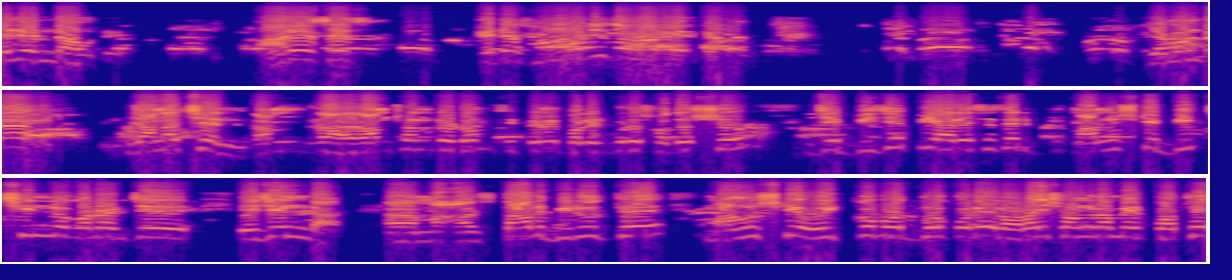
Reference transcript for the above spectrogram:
এজেন্ডা ওদের। আর এটা সংগঠিত ভাবে যেমনটা জানাচ্ছেন Ramchandra Dom CPM polit bureau সদস্য যে বিজেপি আর এস এর মানুষকে বিচ্ছিন্ন করার যে এজেন্ডা তার বিরুদ্ধে মানুষকে ঐক্যবদ্ধ করে লড়াই সংগ্রামের পথে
